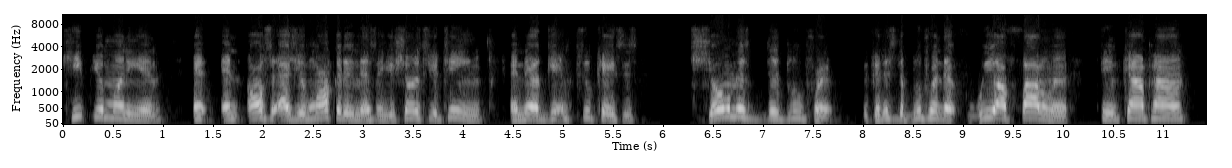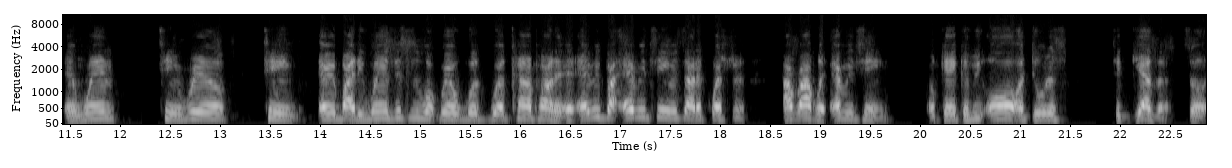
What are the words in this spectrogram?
keep your money in. And, and also, as you're marketing this and you're showing it to your team, and they're getting suitcases, show them this, this blueprint because this is the blueprint that we are following. Team Compound and Win, Team Real, Team Everybody Wins. This is what we're we're, we're compounding, and everybody, every team is not a question. I rock with every team, okay? Because we all are doing this together. So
